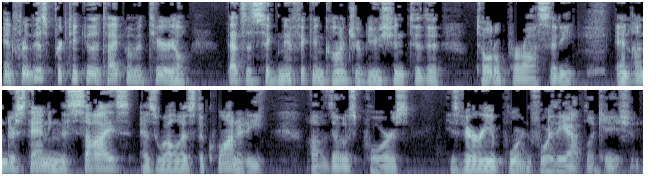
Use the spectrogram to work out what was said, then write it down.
And for this particular type of material, that's a significant contribution to the total porosity and understanding the size as well as the quantity of those pores is very important for the application.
